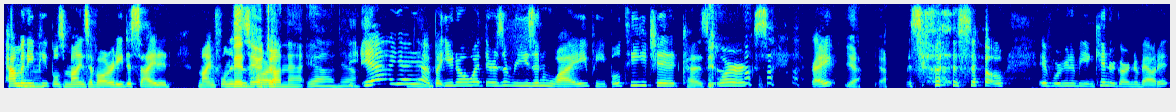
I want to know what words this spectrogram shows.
How many mm-hmm. people's minds have already decided mindfulness Been is there, hard. done that. Yeah, yeah, yeah, yeah, yeah. But you know what? There's a reason why people teach it because it works, right? Yeah, yeah. So, so if we're going to be in kindergarten about it,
